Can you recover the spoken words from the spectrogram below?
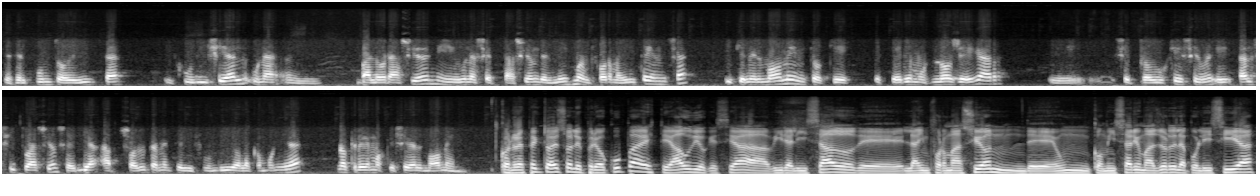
desde el punto de vista eh, judicial una eh, valoración y una aceptación del mismo en forma intensa y que en el momento que esperemos no llegar eh, se produjese eh, tal situación sería absolutamente difundido a la comunidad. No creemos que sea el momento. Con respecto a eso, ¿le preocupa este audio que se ha viralizado de la información de un comisario mayor de la policía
